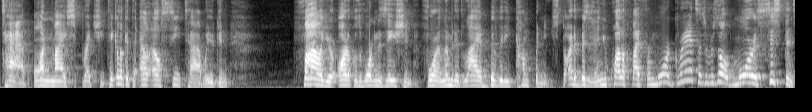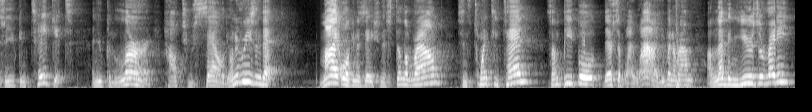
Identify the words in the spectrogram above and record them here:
tab on my spreadsheet. Take a look at the LLC tab where you can file your articles of organization for a limited liability company. Start a business and you qualify for more grants as a result, more assistance so you can take it and you can learn how to sell. The only reason that my organization is still around since 2010, some people, they're like, wow, you've been around 11 years already.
